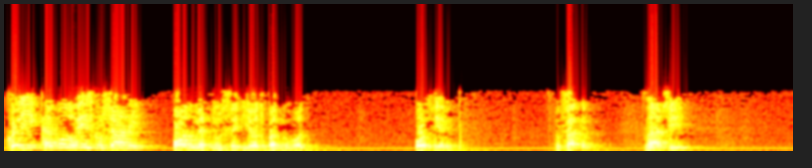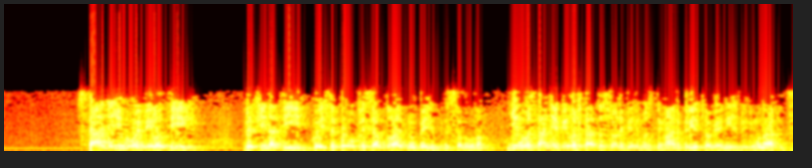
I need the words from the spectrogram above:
koji kad budu iskušani, odmetnu se i otpadnu od, od vjere. Što shvatili? Znači, stanje njihovo je bilo tih, većina tih, koji se povukli sa Abdullah ibn Ubej ibn njihovo stanje je bilo šta? Da su oni bili muslimani prije toga i nisu bili munafici.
